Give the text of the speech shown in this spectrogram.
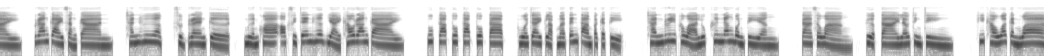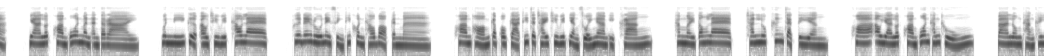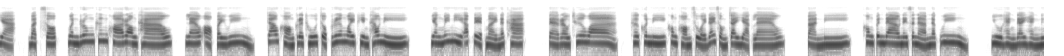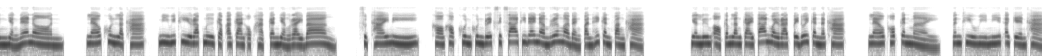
ร่างกายสั่งการ ฉันเฮือก สุดแรงเกิด เหมือนคว้าออกซิเจนเฮือกใหญ่เข้าร่างกายตูบตับตูบตับตูบตับ หัวใจกลับมาเต้นตามปกติ ฉันรีบผวาลุกขึ้นนั่งบนเตียง ตาสว่างเกือบตายแล้วจริง ๆ ที่เขาว่ากันว่า ยาลดความอ้วนมันอันตราย วันนี้เกือบเอาชีวิตเข้าแลกเพื่อได้รู้ในสิ่งที่คนเขาบอกกันมา ความผอมกับโอกาสที่จะใช้ชีวิตอย่างสวยงามอีกครั้งทำไมต้องแลกฉันลุกขึ้นจากเตียง คว้าเอายาลดความอ้วนทั้งถุงปาลงถังขยะ บัดซบ วันรุ่งขึ้นคว้ารองเท้า แล้วออกไปวิ่ง เจ้าของกระทู้จบเรื่องไว้เพียงเท่านี้ ยังไม่มีอัปเดตใหม่นะคะ แต่เราเชื่อว่า ธอคนนี้คงผอมสวยได้สมใจอยากแล้ว ป่านนี้คงเป็นดาวในสนามนักวิ่ง อยู่แห่งใดแห่งหนึ่งอย่างแน่นอน แล้วคุณล่ะคะ มีวิธีรับมือกับอาการอกหักกันอย่างไรบ้าง สุดท้ายนี้ ขอขอบคุณคุณเร็กซิซ่าที่ได้นำเรื่องมาแบ่งปันให้กันฟังค่ะ อย่าลืมออกกำลังกายต้านไวรัสไปด้วยกันนะคะ แล้วพบกันใหม่ Until we meet again ค่ะ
